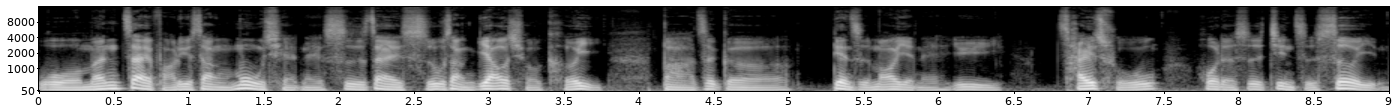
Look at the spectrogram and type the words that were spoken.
我们在法律上目前呢是在实务上要求可以把这个电子猫眼呢予以拆除，或者是禁止摄影。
